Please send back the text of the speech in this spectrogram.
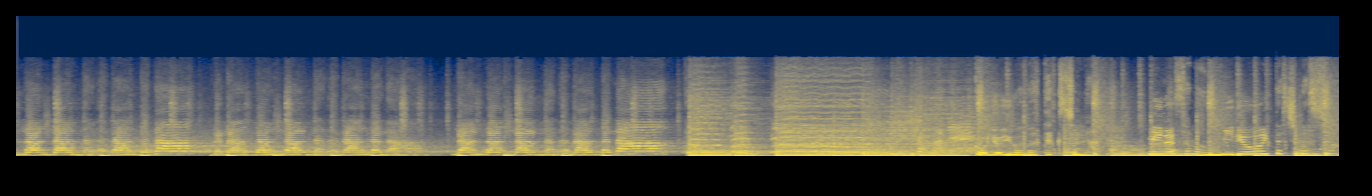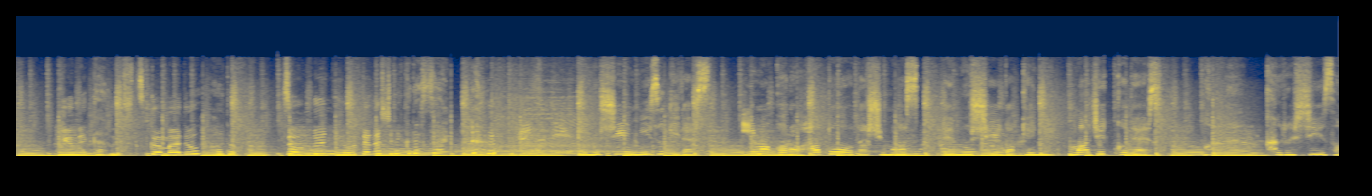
今宵は私が皆様を魅了いたしましょう。夢かうつつか惑うほど存分にお楽しみください MC みずきです今から鳩を出します MC だけにマジックです。苦しいぞ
